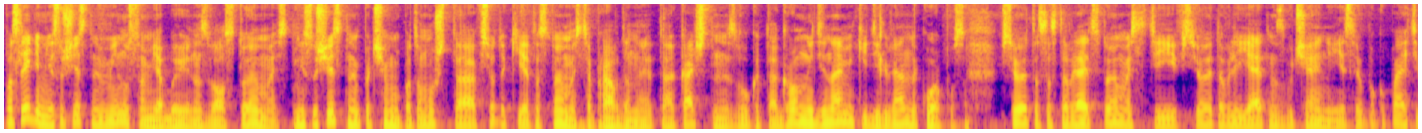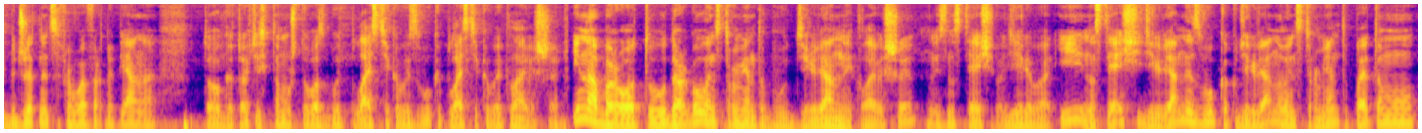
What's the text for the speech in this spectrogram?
Последним несущественным минусом я бы назвал стоимость. Несущественным почему? Потому что все-таки эта стоимость оправдана. Это качественный звук, это огромные динамики, деревянный корпус. Все это составляет стоимость и все это влияет на звучание. Если вы покупаете бюджетное цифровое фортепиано, то готовьтесь к тому, что у вас будет пластиковый звук и пластиковые клавиши. И наоборот, у дорогого инструмента будут деревянные клавиши из настоящего дерева и настоящий деревянный звук, как у деревянного инструмента. Поэтому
